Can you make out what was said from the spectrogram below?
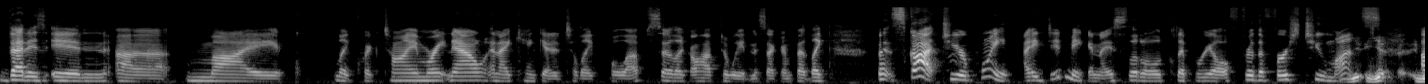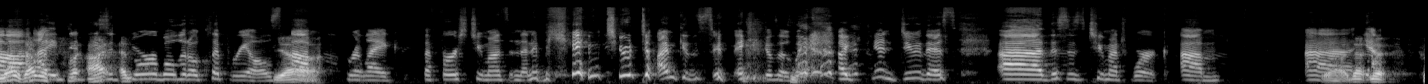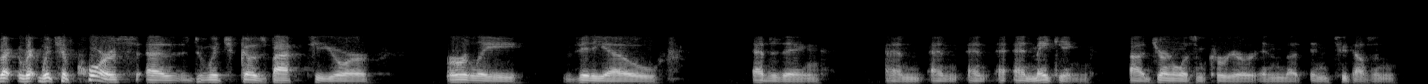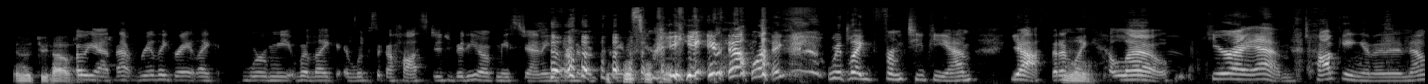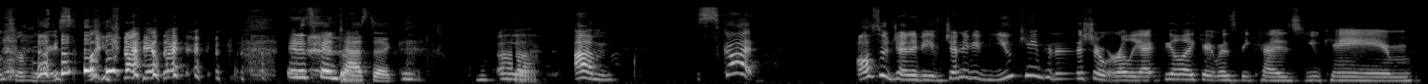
that is in uh my like quick time right now and I can't get it to like pull up. So like I'll have to wait in a second. But like but Scott, to your point, I did make a nice little clip reel for the first two months. Yeah, no, Uh, that was I did fu- these I- I- adorable little clip reels Yeah. um, for like the first two months, and then it became too time consuming because I was like, I can't do this. Uh, this is too much work. Um, uh, yeah, that- yeah. that- which of course, as which goes back to your early video editing and and and and making uh, journalism career in the in 2000 in the 2000s. Oh yeah, that really great like where me with like it looks like a hostage video of me standing in front of a green screen like with like from TPM. Yeah, that I'm like, Mm. hello, here I am talking in an announcer voice. like, I, It is fantastic. Ugh. Um, Scott, also Genevieve. Genevieve, you came to the show early. I feel like it was because you came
